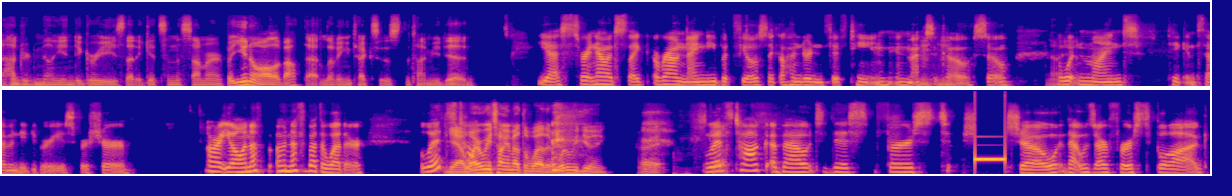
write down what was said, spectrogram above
100 million degrees that it gets in the summer. But you know all about that living in Texas the time you did. Yes, right now it's like around 90 but feels like 115 in Mexico. Mm-hmm. So oh, I wouldn't yeah. mind taking 70 degrees for sure. All right, y'all. Enough enough about the weather. Let's Yeah, talk- why are we talking about the weather? What are we doing? All right. Let's, let's talk about this first show. That was our first blog.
